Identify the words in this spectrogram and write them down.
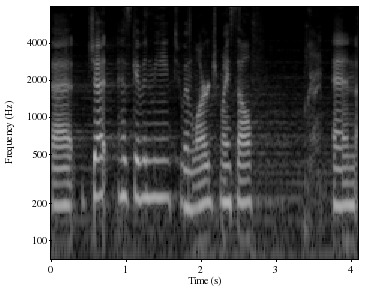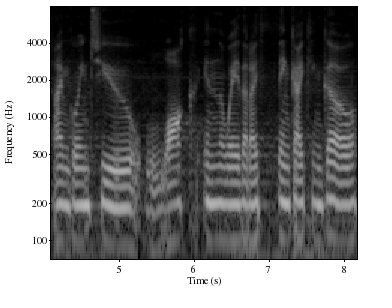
that Jet has given me to enlarge myself, Okay. and I'm going to walk in the way that I think I can go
